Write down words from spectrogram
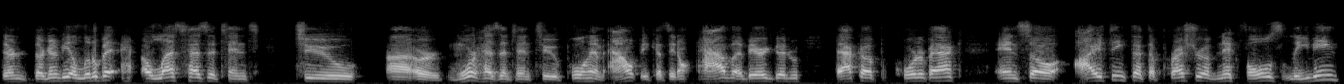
They're they're going to be a little bit less hesitant to uh, or more hesitant to pull him out because they don't have a very good backup quarterback. And so I think that the pressure of Nick Foles leaving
